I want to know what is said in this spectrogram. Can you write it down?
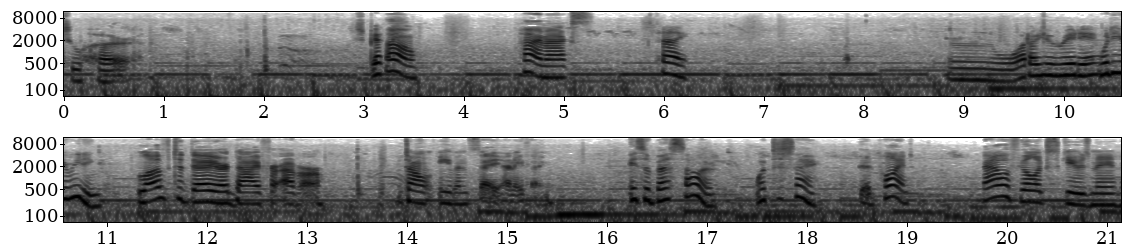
to her. Speak. Oh. Hi, Max. Hi. Mm, what are you reading? What are you reading? Love today or die forever. Don't even say anything. It's a bestseller. What to say? Good point. Now, if you'll excuse me.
